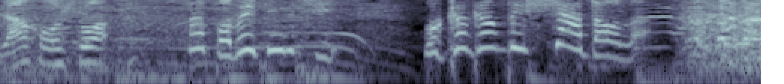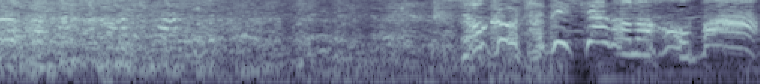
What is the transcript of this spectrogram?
然后说：“啊，宝贝，对不起。”我刚刚被吓到了，小狗才被吓到了，好吧。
